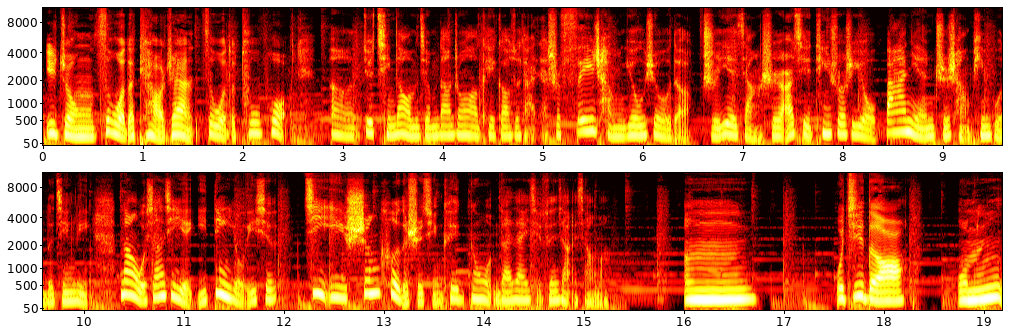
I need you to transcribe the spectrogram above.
一种自我的挑战、自我的突破。呃，就请到我们节目当中了，可以告诉大家是非常优秀的职业讲师，而且听说是有八年职场拼搏的经历。那我相信也一定有一些记忆深刻的事情，可以跟我们大家一起分享一下吗？嗯，我记得哦，我们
